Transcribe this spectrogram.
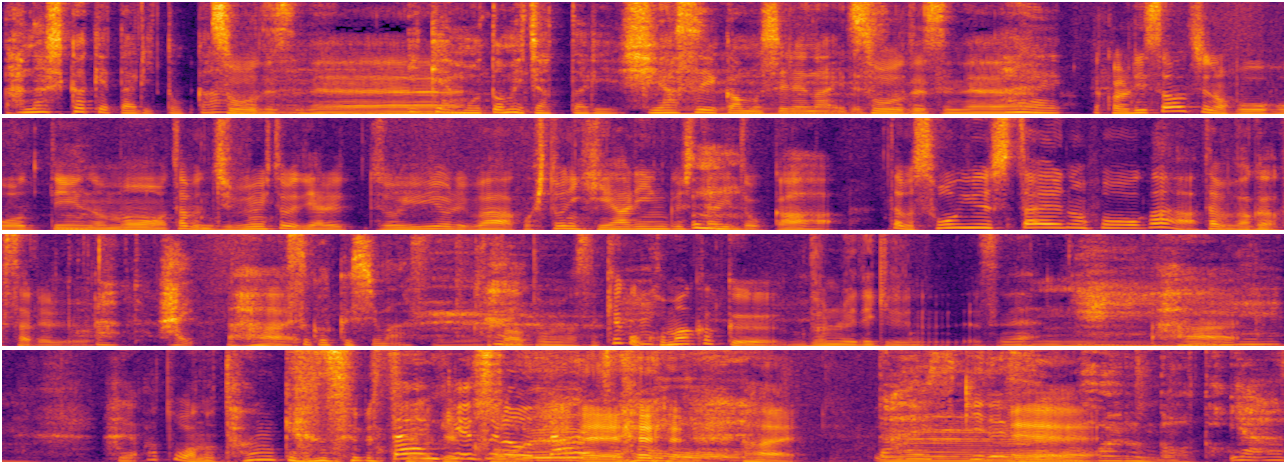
話しかけたりとか、そうですね。意見求めちゃったりしやすいかもしれないです。そうですね。はい、だからリサーチの方法っていうのも、多分自分一人でやるというよりは、こう人にヒアリングしたりとか、うん多分そういうスタイルの方が多分ワクワクされる。はい、はい、すごくします。だと思います、ね、結構細かく分類できるんですね。はい。であとはあの探検するっていうのは結構探検するの大好き。はい。大好きです。えー、いや、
